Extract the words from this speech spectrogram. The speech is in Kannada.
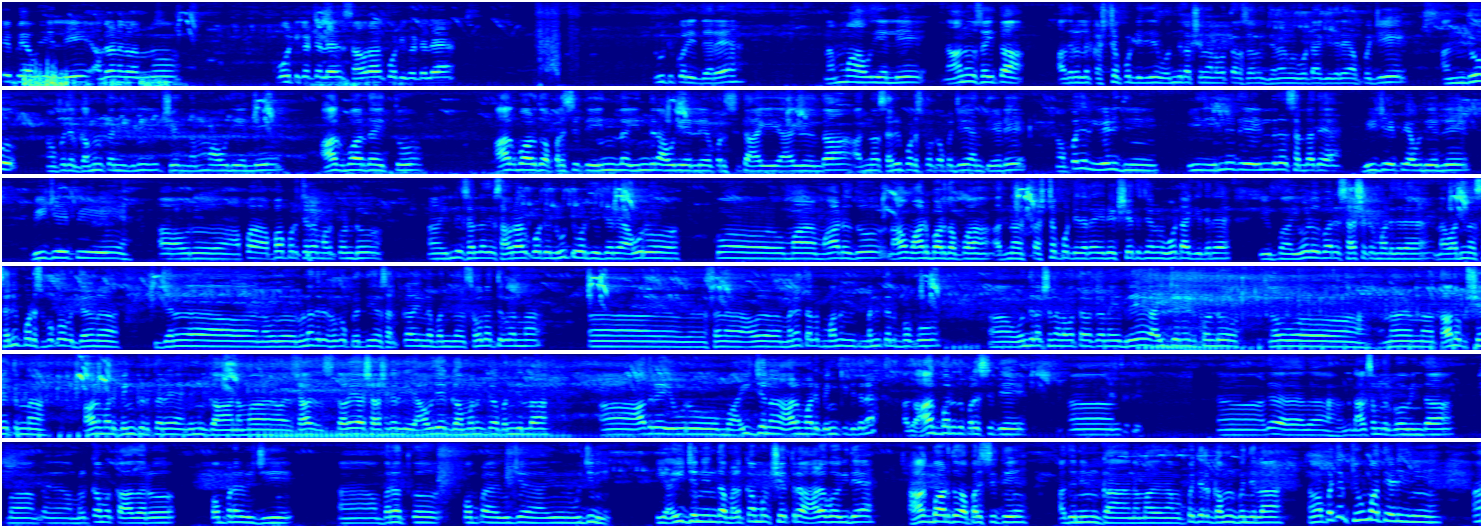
ಬಿಜೆಪಿ ಅವಧಿಯಲ್ಲಿ ಹಗರಣಗಳನ್ನು ಕೋಟಿಗಟ್ಟಲೆ, ಸಾವಿರಾರು ಕೋಟಿಗಟ್ಟಲೆ ಲೂಟಿಕೊಂಡಿದ್ದಾರೆ ನಮ್ಮ ಅವಧಿಯಲ್ಲಿ ನಾನು ಸಹಿತ ಅದರಲ್ಲಿ ಕಷ್ಟಪಟ್ಟಿದ್ದೀವಿ. ಒಂದು ಲಕ್ಷ ನಲವತ್ತಾರು ಸಾವಿರ ಜನಗಳು ಓಟ್ ಹಾಕಿದ್ದಾರೆ ಅಪ್ಪಾಜಿ. ಅಂದು ಅಪ್ಪಾಜಿ ಗಮನ ತಂದಿದ್ದೀನಿ ಈ ಕ್ಷೇತ್ರ ನಮ್ಮ ಅವಧಿಯಲ್ಲಿ ಆಗಬಾರ್ದಾಯಿತು ಆಗಬಾರ್ದು ಆ ಪರಿಸ್ಥಿತಿ ಇಂದ ಇಂದಿನ ಅವಧಿಯಲ್ಲಿ ಪರಿಸ್ಥಿತಿ ಆಗಿ ಆಗಿದ್ದರಿಂದ ಅದನ್ನ ಸರಿಪಡಿಸ್ಬೇಕು ಅಪ್ಪಾಜಿ ಅಂತೇಳಿ ನಮ್ಮ ಅಪ್ಪಾಜಿಗೆ ಹೇಳಿದ್ದೀನಿ. ಇಲ್ಲದೆ ಇಲ್ಲದೆ ಸಲ್ಲದೆ ಬಿ ಜೆ ಪಿ ಅವಧಿಯಲ್ಲಿ ಬಿ ಜೆ ಪಿ ಅವರು ಅಪ ಅಪಪ್ರಚಾರ ಮಾಡಿಕೊಂಡು ಇಲ್ಲಿ ಸಲ್ಲದೆ ಸಾವಿರಾರು ಕೋಟಿ ಲೂಟಿ ಹೊಡೆದಿದ್ದಾರೆ. ಅವರು ಕೋ ಮಾಡೋದು ನಾವು ಮಾಡಬಾರ್ದಪ್ಪ. ಅದನ್ನ ಕಷ್ಟಪಟ್ಟಿದ್ದಾರೆ. ಇಡೀ ಕ್ಷೇತ್ರ ಜನಗಳು ಓಟ್ ಹಾಕಿದ್ದಾರೆ. ಈ ಬ, ಏಳು ಬಾರಿ ಶಾಸಕರು ಮಾಡಿದ್ದಾರೆ. ನಾವು ಅದನ್ನ ಸರಿಪಡಿಸ್ಬೇಕು. ಜನ ಜನ ನಾವು ಋಣದಲ್ಲಿರ್ಬೇಕು ಪ್ರತಿ ಸರ್ಕಾರದಿಂದ ಬಂದ ಸವಲತ್ತುಗಳನ್ನು ಸಣ್ಣ ಅವರ ಮನೆ ತಲುಪ, ಮನೆ ಮನೆ ತಲುಪಬೇಕು. ಒಂದು ಲಕ್ಷ ನಲವತ್ತಾರು ಜನ ಇದ್ರೆ ಐದು ಜನ ಇಟ್ಕೊಂಡು ನಾವು ನನ್ನ ತಾಲೂಕು ಕ್ಷೇತ್ರನ ಹಾಳು ಮಾಡಿ ಬೆಂಕಿ ಇಡ್ತಾರೆ. ನಿಮ್ಗೆ ನಮ್ಮ ಶಾ, ಸ್ಥಳೀಯ ಶಾಸಕರಿಗೆ ಯಾವುದೇ ಗಮನಕ್ಕೆ ಬಂದಿಲ್ಲ. ಆದರೆ ಇವರು ಐದು ಜನ ಹಾಳು ಮಾಡಿ ಬೆಂಕಿ ಇಟ್ಟಿದ್ದಾರೆ. ಅದು ಆಗಬಾರ್ದು ಪರಿಸ್ಥಿತಿ. ಅದೇ ನಾಗಸಮುದ್ರ ಗೋವಿಂದ ಮಲ್ಕಮ್ಮ ಕಾದರು ಪಂಪಣ ವಿಜಿ ಭರತ್ ಪಂಪ ವಿಜಯ ಉಜಿನಿ ಈ ಐದು ಜನಿಂದ ಮಲ್ಕಮ್ಮ ಕ್ಷೇತ್ರ ಹಾಳಾಗೋಗಿದೆ. ಆಗಬಾರ್ದು ಆ ಪರಿಸ್ಥಿತಿ. ಅದು ನಿಮ್ಗೆ ಗಾ ನಮ್ಮ ನಮ್ಮ ಅಪ್ಪಾಜರ ಗಮನಕ್ಕೆ ಬಂದಿಲ್ಲ. ನಮ್ಮ ಅಪ್ಪಾಜರ್ ಕ್ಯೂ ಮಾತು ಹೇಳಿದ್ದೀನಿ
